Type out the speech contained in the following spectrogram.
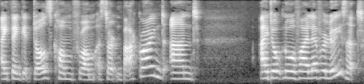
I think it does come from a certain background and I don't know if I'll ever lose it.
